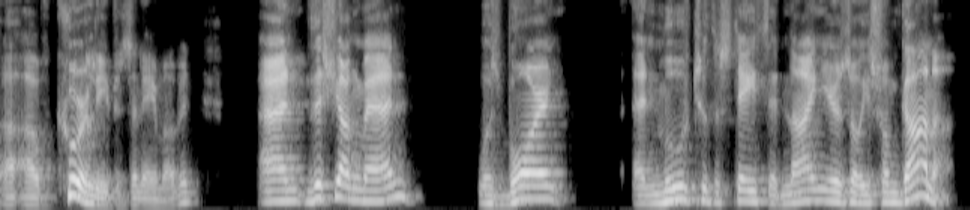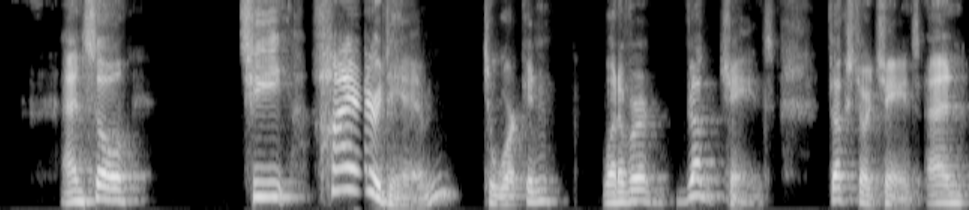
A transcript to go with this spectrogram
of Curaleaf is the name of it. And this young man was born and moved to the States at nine years old. He's from Ghana. And so she hired him to work in one of her drug chains, drugstore chains. And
